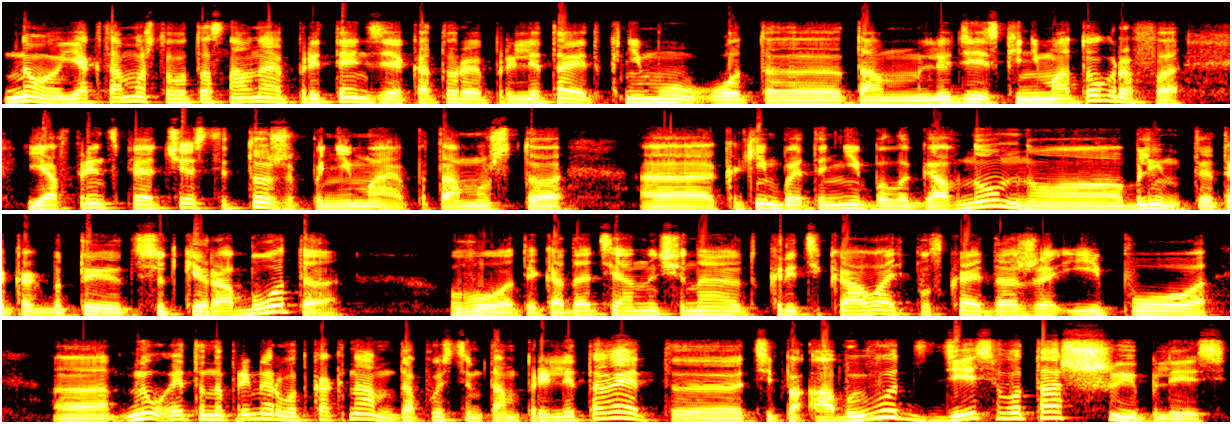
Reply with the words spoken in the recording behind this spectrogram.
ну, я к тому, что вот основная претензия, которая прилетает к нему от э, там людей из кинематографа, я, в принципе, отчасти тоже понимаю, потому что э, каким бы это ни было говном, но, блин, это как бы ты все-таки работа, вот, и когда тебя начинают критиковать, пускай даже и по... Э, ну, это, например, вот как нам, допустим, там прилетает, э, типа, а вы вот здесь вот ошиблись.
